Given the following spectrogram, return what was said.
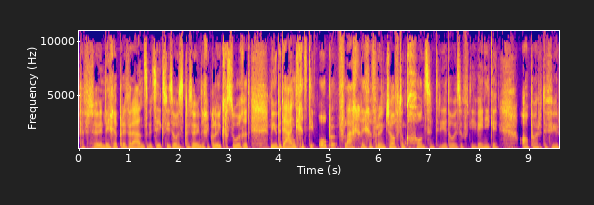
persönlichen Präferenzen bzw. unser persönliches Glück suchen. Wir überdenken die oberflächliche Freundschaft und konzentrieren uns auf die wenigen, aber dafür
